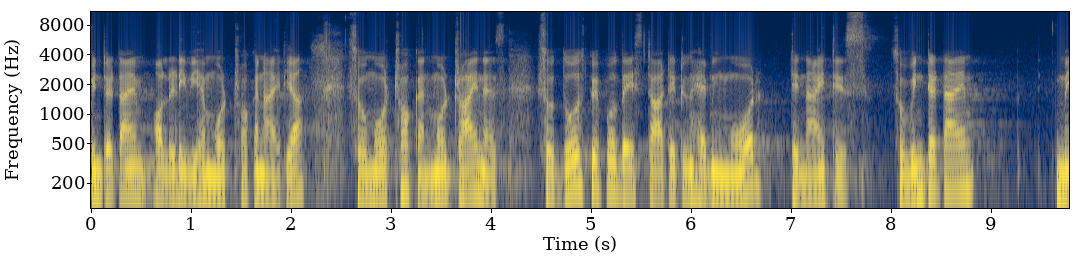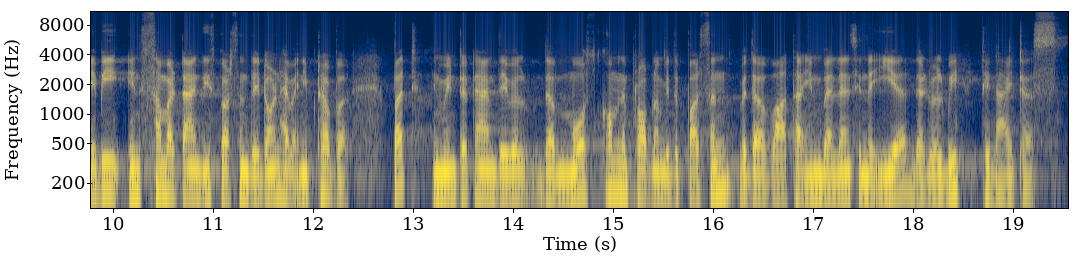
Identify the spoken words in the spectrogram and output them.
winter time already we have more trockenheit yeah? So more trocken more dryness. So those people they started to having more tinnitus. So winter time maybe in summertime these persons they don't have any trouble. But in wintertime they will the most common problem with the person with the vata imbalance in the ear that will be tinnitus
